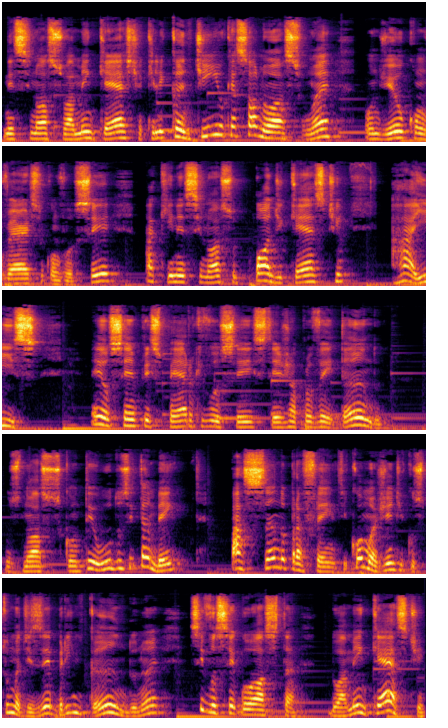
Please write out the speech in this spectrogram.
nesse nosso Amencast, aquele cantinho que é só nosso, não é? Onde eu converso com você, aqui nesse nosso podcast Raiz. Eu sempre espero que você esteja aproveitando os nossos conteúdos e também passando para frente, como a gente costuma dizer, brincando, não é? Se você gosta do Amencast,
